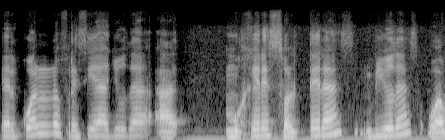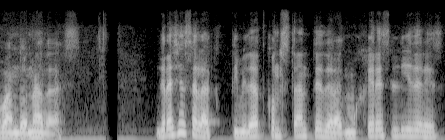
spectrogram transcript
el cual ofrecía ayuda a mujeres solteras, viudas o abandonadas. Gracias a la actividad constante de las mujeres líderes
